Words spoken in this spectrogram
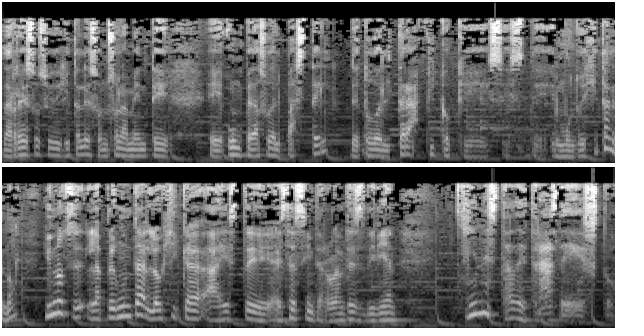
Las redes sociodigitales son solamente eh, un pedazo del pastel de todo el tráfico que es este el mundo digital, ¿no? Y uno, la pregunta lógica a este, a estas interrogantes dirían, ¿quién está detrás de esto?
